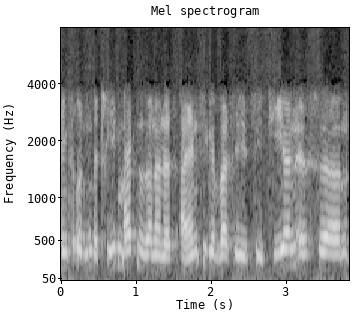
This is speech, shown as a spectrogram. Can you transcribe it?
links unten betrieben hatten, sondern das Einzige, was Sie zitieren, ist äh,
